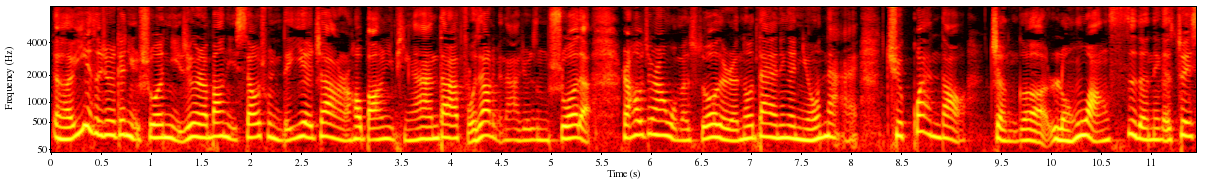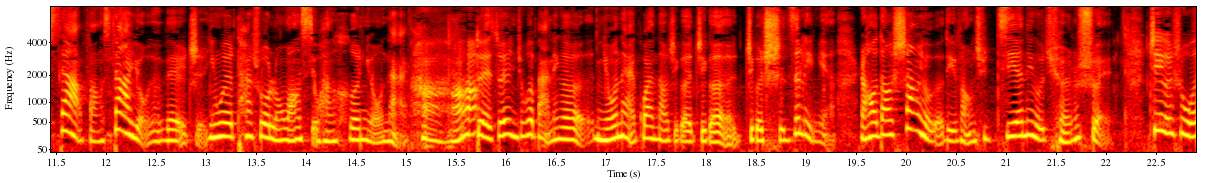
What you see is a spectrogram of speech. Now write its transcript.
呃意思就是跟你说，你这个人帮你消除你的业障，然后保你平安。当然佛教里面大家就是这么说的。然后就让我们所有的人都带那个牛奶去灌到整个龙王寺的那个最下方下游的位置，因为他说龙王喜欢喝牛奶。啊，对，所以你就会把那个牛奶灌到这个这个个这个池子里面，然后到上游的地方去接那个泉水。这个是我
